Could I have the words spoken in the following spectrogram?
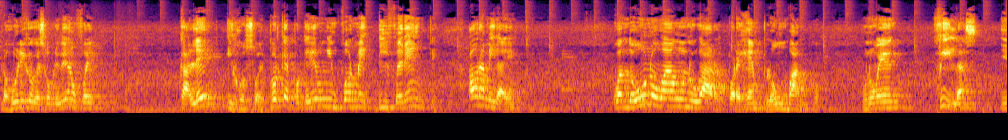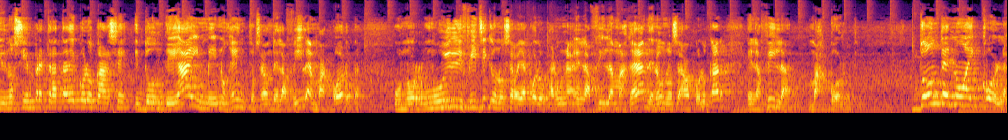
Los únicos que sobrevivieron fue Caleb y Josué. ¿Por qué? Porque dieron un informe diferente. Ahora mira esto. Cuando uno va a un lugar, por ejemplo, un banco, uno ve filas y uno siempre trata de colocarse donde hay menos gente, o sea, donde la fila es más corta. Uno muy difícil que uno se vaya a colocar una, en la fila más grande, ¿no? Uno se va a colocar en la fila más corta. Donde no hay cola,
